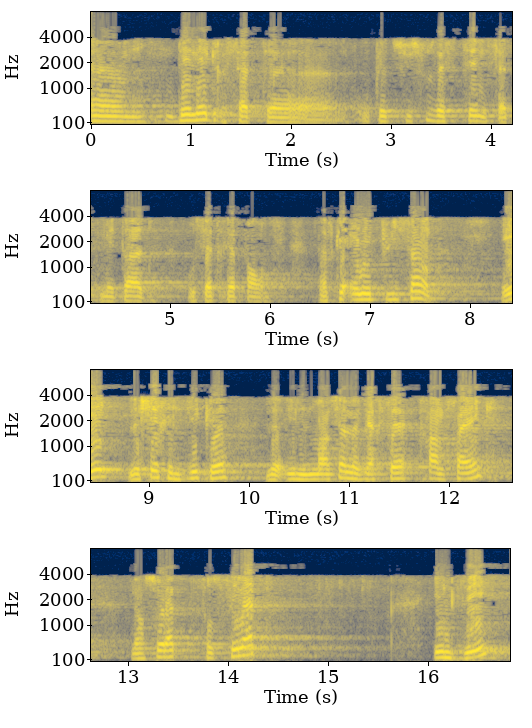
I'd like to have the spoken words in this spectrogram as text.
euh, dénigres cette, euh, ou que tu sous-estimes cette méthode ou cette réponse, parce qu'elle est puissante. Et le cheikh il dit que, il mentionne le verset 35, dans Surat Fussilat, il dit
